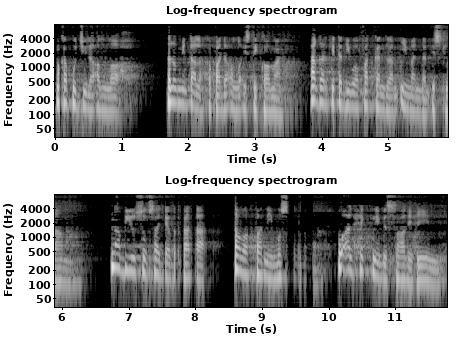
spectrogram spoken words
maka pujilah Allah. Lalu mintalah kepada Allah istiqomah agar kita diwafatkan dalam iman dan Islam. Nabi Yusuf saja berkata, Tawafani muslimah wa alhiqni bis salihin.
